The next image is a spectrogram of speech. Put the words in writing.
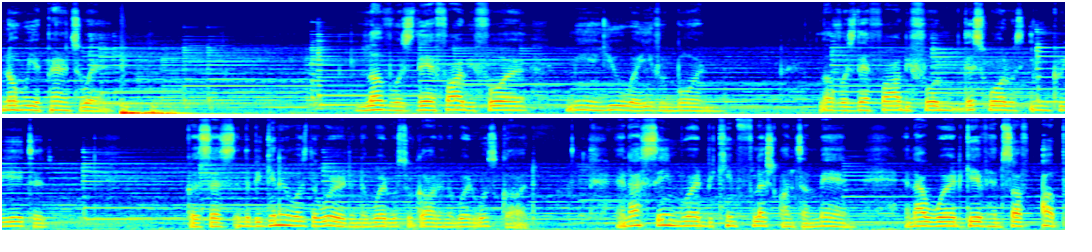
know who your parents were. Love was there far before me and you were even born. Love was there far before this world was even created. Because it says, In the beginning was the Word, and the Word was with God, and the Word was God. And that same word became flesh unto man, and that word gave himself up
